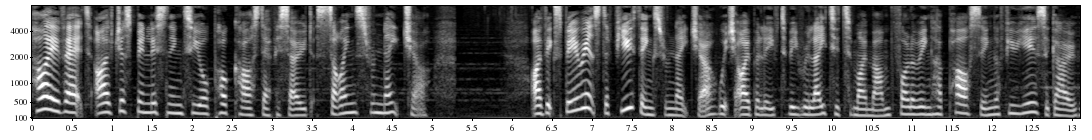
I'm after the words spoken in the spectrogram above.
Hi, Yvette. I've just been listening to your podcast episode, Signs from Nature. I've experienced a few things from nature which I believe to be related to my mum following her passing a few years ago.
